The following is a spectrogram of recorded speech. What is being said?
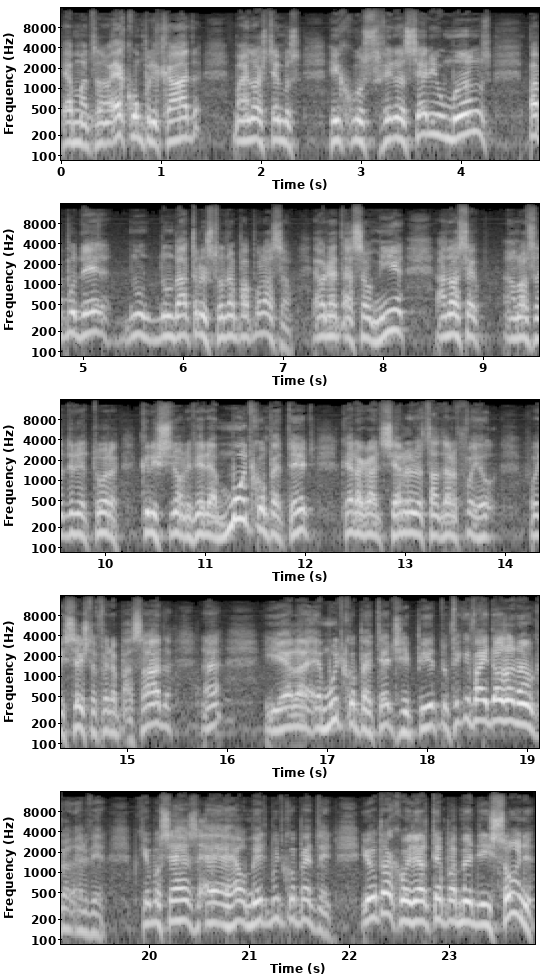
manutenção é complicada, mas nós temos recursos financeiros e humanos para poder não, não dar transtorno à população. É orientação minha, a nossa, a nossa diretora Cristina Oliveira é muito competente, quero agradecer, a aniversário dela foi, foi sexta-feira passada, né? E ela é muito competente, repito, não fique vaidosa não, Oliveira, porque você é, é realmente muito competente. E outra coisa, ela tem um problema de insônia,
